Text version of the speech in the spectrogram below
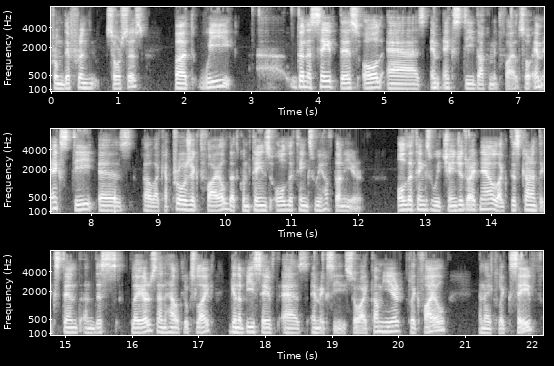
from different sources, but we uh, gonna save this all as MXD document file. So MXD is uh, like a project file that contains all the things we have done here. All the things we changed it right now, like this current extent and this layers and how it looks like, gonna be saved as MXD. So I come here, click File, and I click Save,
